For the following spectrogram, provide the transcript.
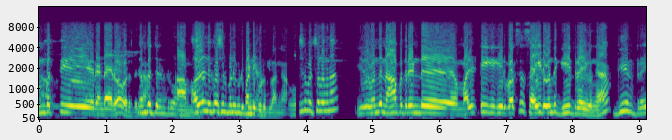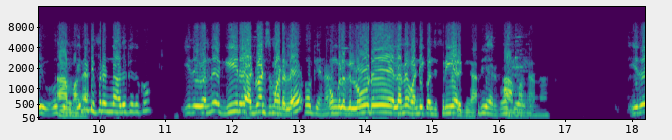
எண்பத்தி ரெண்டாயிரம் ரூபாய் வருது எண்பத்தி ரெண்டு ரூபா. ஆமா. அதெல்லாம் நெகோசியேட் பண்ணி பண்ணி கொடுக்கலாங்க. சொல்லுங்கண்ணா? இது வந்து 42 ரெண்டு மல்டி கீர் பாக்ஸ் சைடு வந்து கீர் டிரைவுங்க கியர் டிரைவ். என்ன டிஃபரெண்ட் அதுக்கு இதுக்கும்? இது வந்து கீர் அட்வான்ஸ் மாடல் ஓகேண்ணா. உங்களுக்கு லோடு எல்லாமே வண்டி கொஞ்சம் ஃப்ரீயா இருக்குங்க. ஃப்ரீயா இருக்கும் ஆமாங்க. இது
